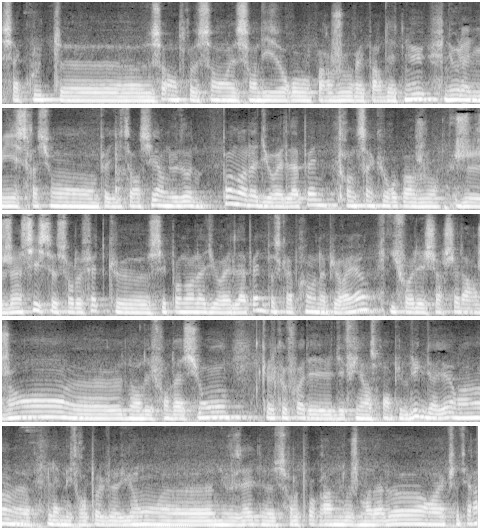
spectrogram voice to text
ça coûte euh, entre 100 et 110 euros par jour et par détenu. Nous, l'administration pénitentiaire nous donne, pendant la durée de la peine, 35 euros par jour. J'insiste sur le fait que c'est pendant la durée de la peine, parce qu'après on n'a plus rien. Il faut aller chercher l'argent euh, dans des fondations, quelquefois des, des financements publics d'ailleurs. Hein. Euh, la métropole de Lyon euh, nous aide sur le programme Logement d'abord, etc.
